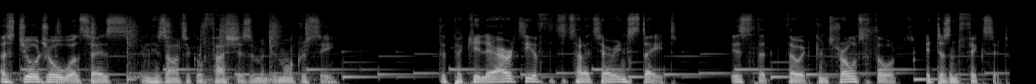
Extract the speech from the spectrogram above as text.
As George Orwell says in his article Fascism and Democracy, the peculiarity of the totalitarian state is that though it controls thought, it doesn't fix it.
